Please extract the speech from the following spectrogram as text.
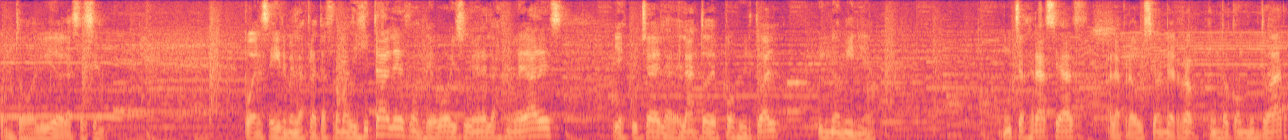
junto al video de la sesión. Pueden seguirme en las plataformas digitales donde voy subiendo las novedades y escuchar el adelanto de post virtual Ignominia. Muchas gracias a la producción de rock.com.ar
